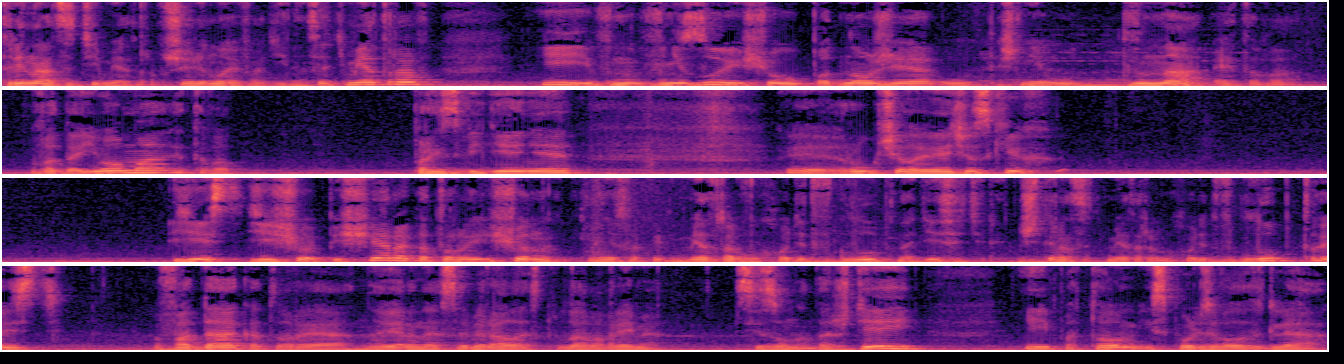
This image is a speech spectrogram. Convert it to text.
13 метров, шириной в 11 метров, и внизу еще у подножия, у, точнее у дна этого водоема, этого произведения э, рук человеческих, есть еще пещера, которая еще на, несколько метров выходит вглубь, на 10 или 14 метров выходит вглубь, то есть вода, которая, наверное, собиралась туда во время сезона дождей и потом использовалась для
